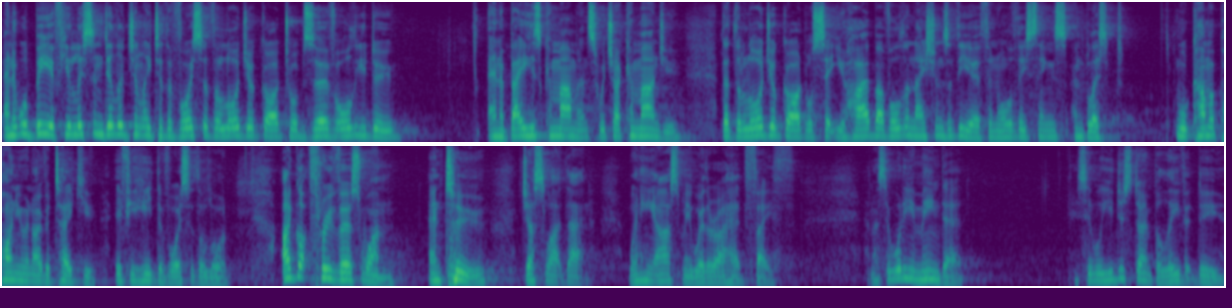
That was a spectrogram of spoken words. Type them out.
and it will be if you listen diligently to the voice of the Lord your God to observe all you do and obey his commandments, which I command you, that the Lord your God will set you high above all the nations of the earth and all of these things and bless will come upon you and overtake you if you heed the voice of the Lord. I got through verse 1 and 2 just like that when he asked me whether I had faith. And I said, What do you mean, Dad? He said, Well, you just don't believe it, do you?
